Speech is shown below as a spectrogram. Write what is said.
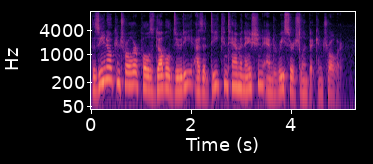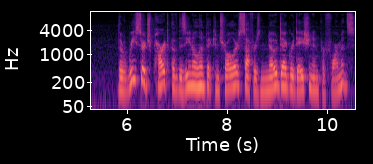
the Xeno controller pulls double duty as a decontamination and research limpet controller. The research part of the Xenolimpet controller suffers no degradation in performance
